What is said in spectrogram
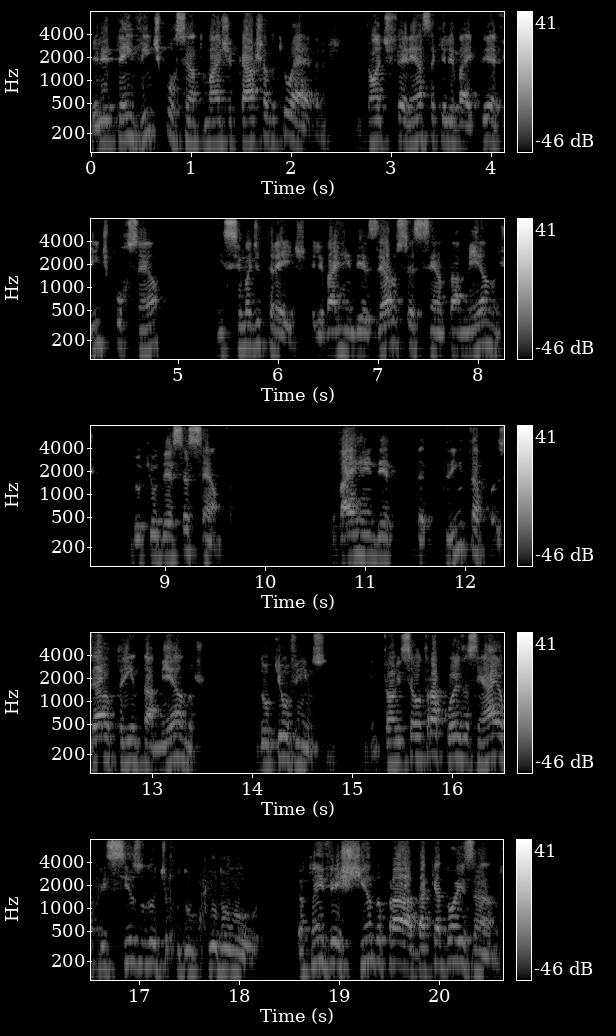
ele tem 20% mais de caixa do que o Everest. Então, a diferença que ele vai ter é 20% em cima de 3. Ele vai render 0,60 a menos do que o D60. Vai render 0,30 a menos do que o Vinson. Então, isso é outra coisa, assim, ah, eu preciso do... do, do eu estou investindo para daqui a dois anos.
